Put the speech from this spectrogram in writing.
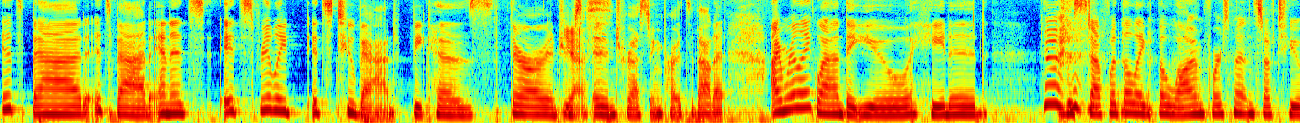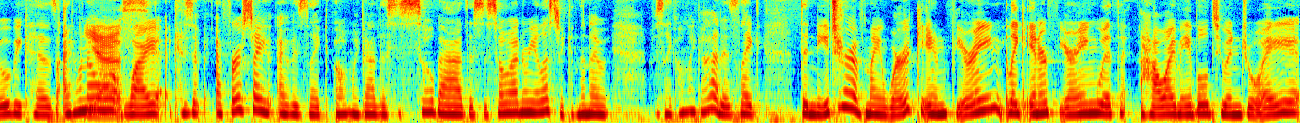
it's bad. It's bad and it's it's really it's too bad because there are interest, Yes. interesting parts about it. I'm really glad that you hated the stuff with the like the law enforcement and stuff too because I don't know Yes. why because at first I, I was like oh my god this is so bad this is so unrealistic and then I, I was like oh my god is like the nature of my work interfering like interfering with how I'm able to enjoy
